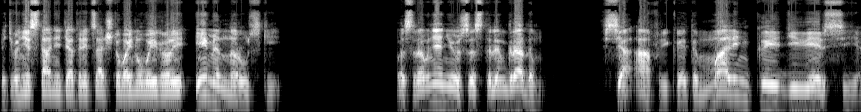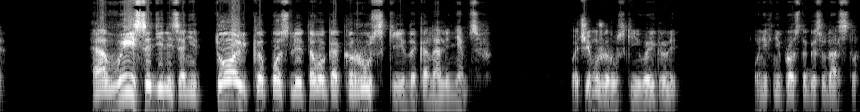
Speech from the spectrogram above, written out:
Ведь вы не станете отрицать, что войну выиграли именно русские. По сравнению со Сталинградом, вся Африка — это маленькая диверсия. А высадились они только после того, как русские доконали немцев. Почему же русские выиграли? У них не просто государство.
